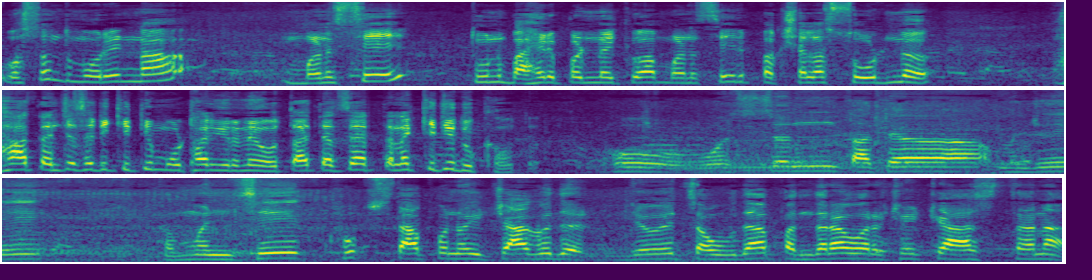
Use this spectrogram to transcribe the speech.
वसंत मोरेंना मनसेतून बाहेर पडणं किंवा मनसे पक्षाला सोडणं हा त्यांच्यासाठी किती मोठा निर्णय होता त्याचा त्यांना किती दुःख होतं? हो वसंत तात्या म्हणजे मनसे खूप स्थापन व्हायच्या अगोदर जेव्हा चौदा पंधरा वर्षाच्या असताना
